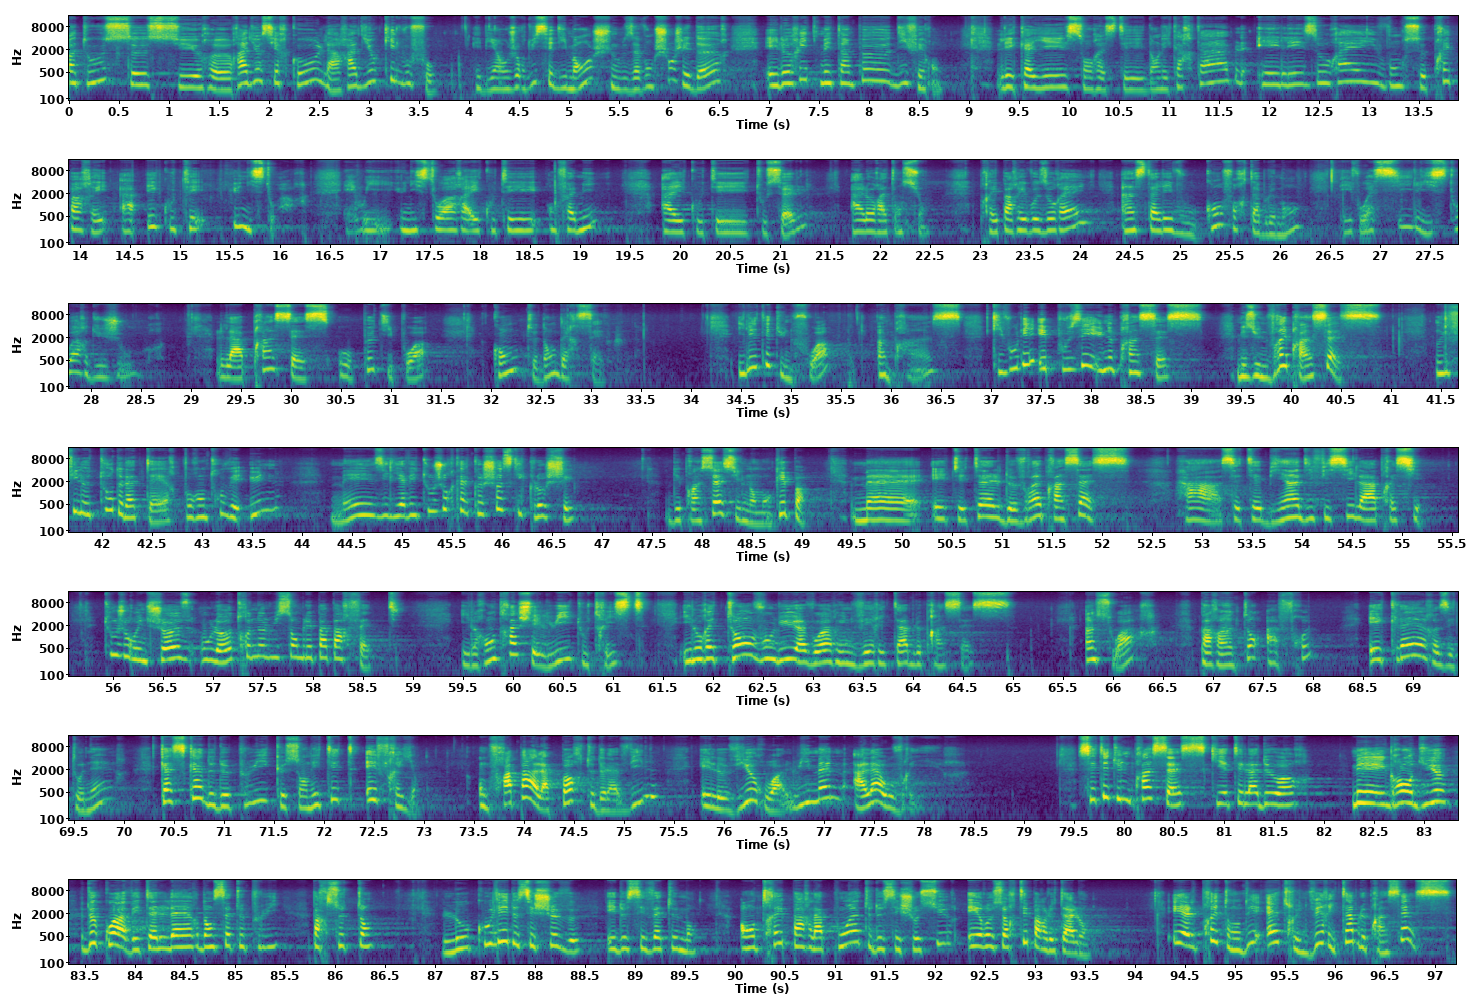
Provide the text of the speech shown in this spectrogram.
à tous sur euh, Radio Circo, la radio qu'il vous faut. Eh bien aujourd'hui c'est dimanche, nous avons changé d'heure et le rythme est un peu différent. Les cahiers sont restés dans les cartables et les oreilles vont se préparer à écouter une histoire. Et oui, une histoire à écouter en famille, à écouter tout seul. Alors attention, préparez vos oreilles, installez-vous confortablement et voici l'histoire du jour. La princesse au petit pois, conte d'Andersen. Il était une fois un prince qui voulait épouser une princesse, mais une vraie princesse. Il fit le tour de la terre pour en trouver une, mais il y avait toujours quelque chose qui clochait. Des princesses, il n'en manquait pas, mais étaient-elles de vraies princesses? Ah, c'était bien difficile à apprécier. Toujours une chose ou l'autre ne lui semblait pas parfaite. Il rentra chez lui tout triste. Il aurait tant voulu avoir une véritable princesse. Un soir, par un temps affreux, éclairs et tonnerres, cascades de pluie que c'en était effrayant. On frappa à la porte de la ville et le vieux roi lui-même alla ouvrir. C'était une princesse qui était là dehors. Mais, grand Dieu, de quoi avait-elle l'air dans cette pluie, par ce temps? L'eau coulait de ses cheveux et de ses vêtements, entrait par la pointe de ses chaussures et ressortait par le talon. Et elle prétendait être une véritable princesse.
